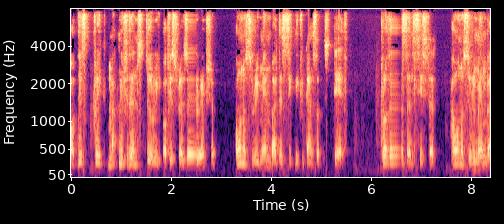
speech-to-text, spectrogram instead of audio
of this great, magnificent story of his resurrection, I want us to remember the significance of his death. Brothers and sisters, I want us to remember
